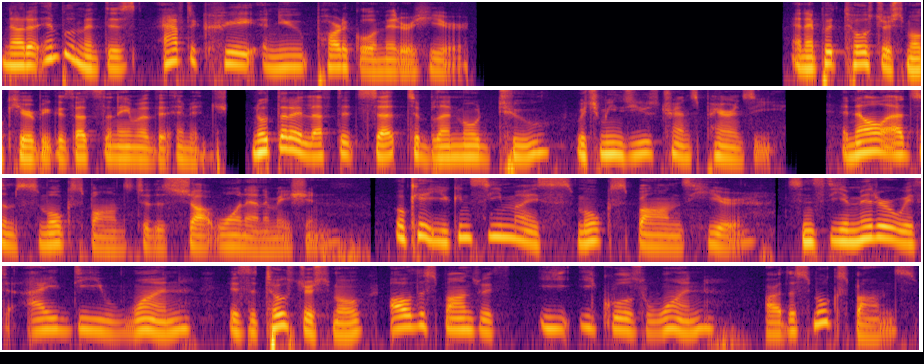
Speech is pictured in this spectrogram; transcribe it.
Now to implement this, I have to create a new particle emitter here. And I put toaster smoke here because that's the name of the image. Note that I left it set to blend mode 2, which means use transparency. And now I'll add some smoke spawns to this shot 1 animation. Okay, you can see my smoke spawns here. Since the emitter with ID 1 is the toaster smoke. All the spawns with E equals 1 are the smoke spawns.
